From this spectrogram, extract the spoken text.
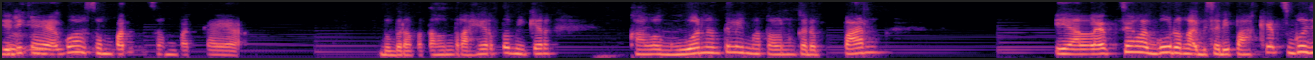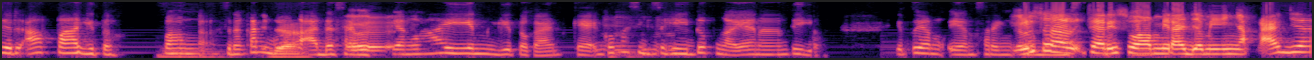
Jadi kayak gue sempat sempat kayak beberapa tahun terakhir tuh mikir kalau gue nanti lima tahun ke depan ya let's say lah gue udah nggak bisa dipakai, terus gue jadi apa gitu. Paham nggak? Sedangkan gue Iya. nggak ada saingan yang lain gitu kan. Kayak gue masih bisa hidup nggak ya nanti gitu. Itu yang yang sering Ya, lu yang selalu cari suami raja minyak aja.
